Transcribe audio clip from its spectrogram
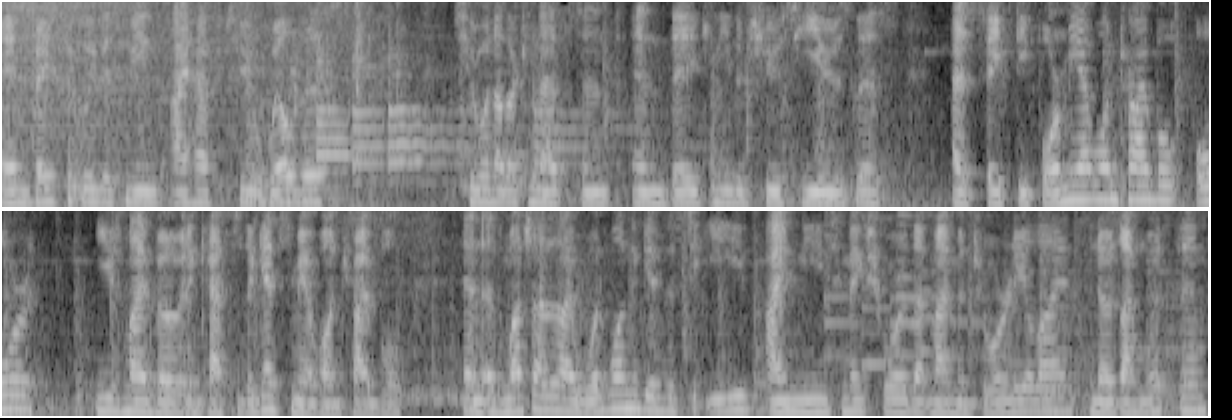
And basically this means I have to will this to another contestant and they can either choose to use this as safety for me at one tribal or use my vote and cast it against me at one tribal. And as much as I would want to give this to Eve, I need to make sure that my majority alliance knows I'm with them.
